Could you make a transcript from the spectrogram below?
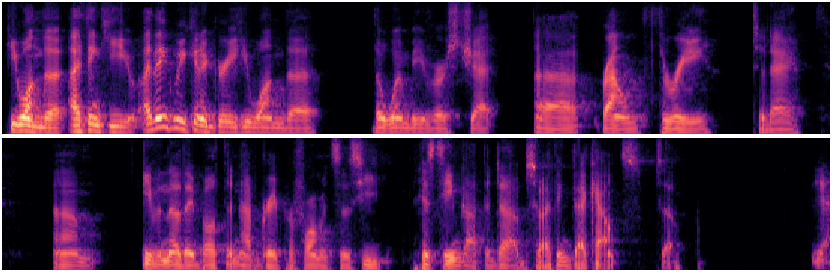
He won the. I think he. I think we can agree he won the the Wemby versus Chet uh, round three today. Um, even though they both didn't have great performances, he his team got the dub, so I think that counts. So Yeah,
